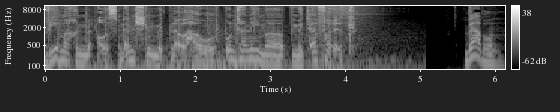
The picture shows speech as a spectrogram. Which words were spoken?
Wir machen aus Menschen mit Know-how Unternehmer mit Erfolg. Werbung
